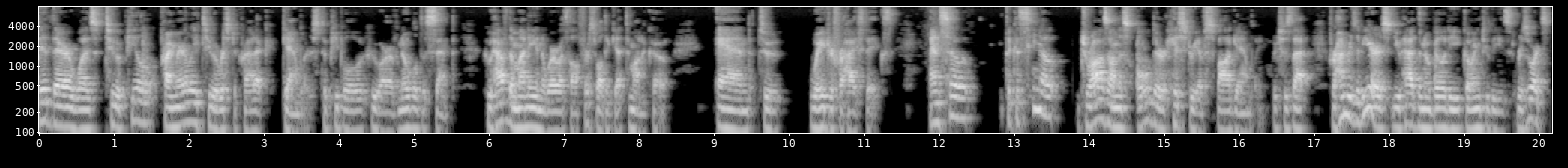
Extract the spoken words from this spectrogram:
did there was to appeal primarily to aristocratic gamblers, to people who are of noble descent, who have the money and the wherewithal, first of all, to get to Monaco and to wager for high stakes. And so the casino draws on this older history of spa gambling, which is that for hundreds of years, you had the nobility going to these resorts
